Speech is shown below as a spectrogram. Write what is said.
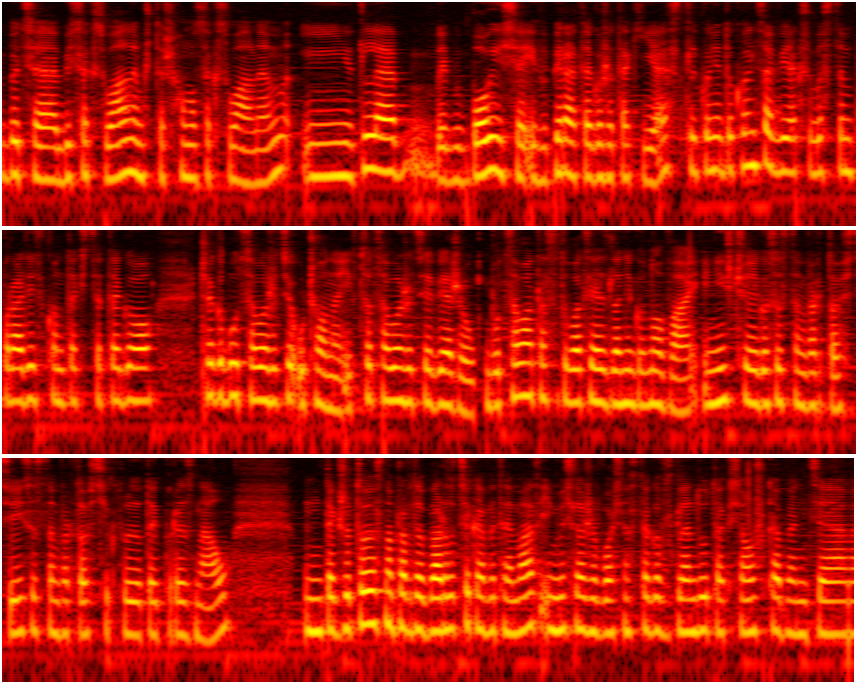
bycie biseksualnym czy też homoseksualnym i nie tyle jakby boi się i wypiera tego, że taki jest, tylko nie do końca wie, jak sobie z tym poradzić w kontekście tego, czego był całe życie uczony i w co całe życie wierzył. Bo cała ta sytuacja jest dla niego nowa i niszczy jego system wartości, system wartości, który do tej pory znał. Mm, także to jest naprawdę bardzo ciekawy temat i myślę, że właśnie z tego względu ta książka będzie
